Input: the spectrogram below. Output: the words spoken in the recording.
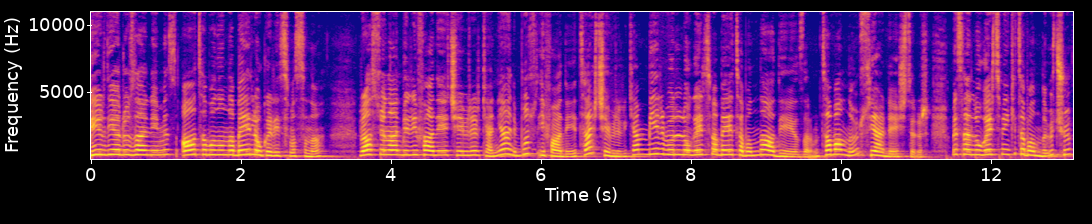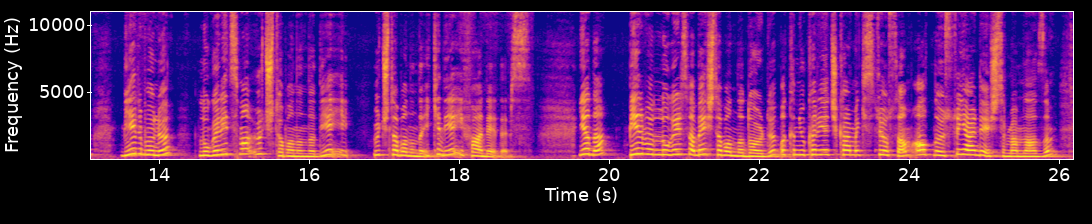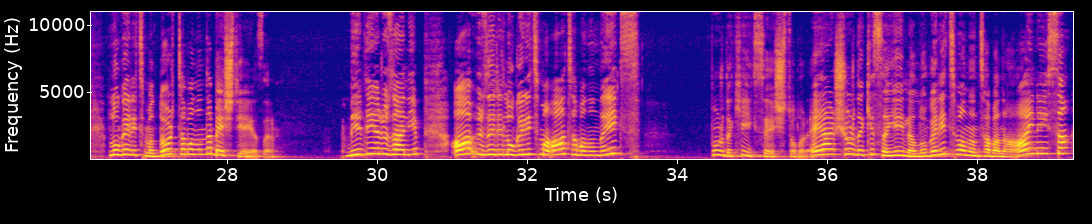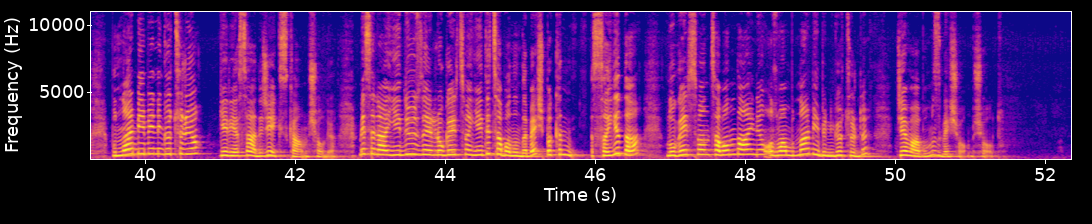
Bir diğer özelliğimiz a tabanında b logaritmasını rasyonel bir ifadeye çevirirken yani bu ifadeyi ters çevirirken 1 bölü logaritma b tabanında a diye yazarım. Tabanla üst yer değiştirir. Mesela logaritma 2 tabanında 3'ü 1 bölü logaritma 3 tabanında diye 3 tabanında 2 diye ifade ederiz. Ya da 1 bölü logaritma 5 tabanında 4'ü bakın yukarıya çıkarmak istiyorsam altla üstü yer değiştirmem lazım. Logaritma 4 tabanında 5 diye yazarım. Bir diğer özelliğim a üzeri logaritma a tabanında x buradaki x'e eşit olur. Eğer şuradaki sayıyla logaritmanın tabanı aynıysa bunlar birbirini götürüyor. Geriye sadece x kalmış oluyor. Mesela 7 üzeri logaritma 7 tabanında 5. Bakın sayı da logaritmanın tabanı da aynı. O zaman bunlar birbirini götürdü. Cevabımız 5 olmuş oldu.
